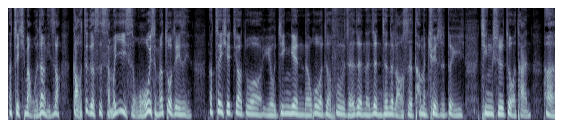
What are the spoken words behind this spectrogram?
那最起码我让你知道，搞这个是什么意思？我为什么要做这些事情？那这些叫做有经验的或者负责任的、认真的老师，他们确实对于亲师座谈啊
